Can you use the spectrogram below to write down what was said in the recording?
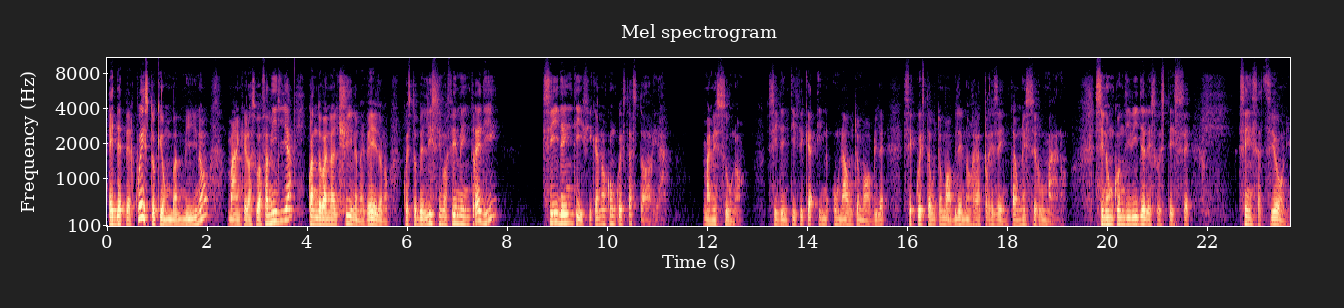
Ed è per questo che un bambino, ma anche la sua famiglia, quando vanno al cinema e vedono questo bellissimo film in 3D, si identificano con questa storia, ma nessuno si identifica in un'automobile se questa automobile non rappresenta un essere umano, se non condivide le sue stesse sensazioni,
